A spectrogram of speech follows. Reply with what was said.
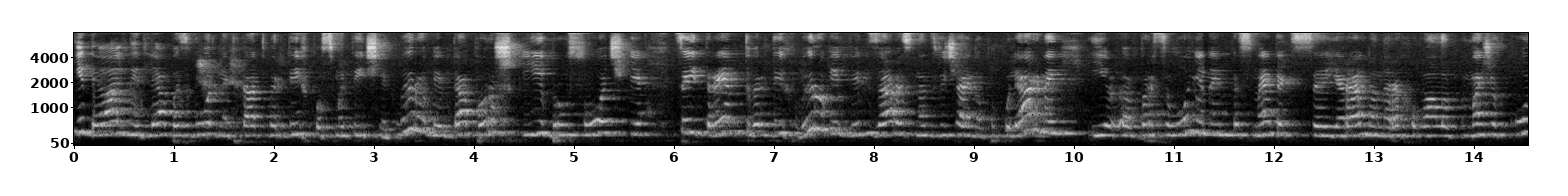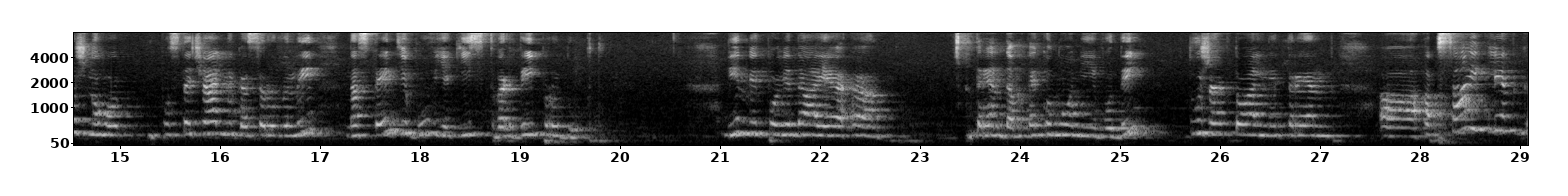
ідеальний для безводних та твердих косметичних виробів, да, порошки, брусочки. Цей тренд твердих виробів він зараз надзвичайно популярний. І е, в Барселоні на Incosmetics я реально нарахувала майже в кожного постачальника сировини на стенді був якийсь твердий продукт. Він відповідає е, трендам економії води, дуже актуальний тренд. Апсайклінг,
